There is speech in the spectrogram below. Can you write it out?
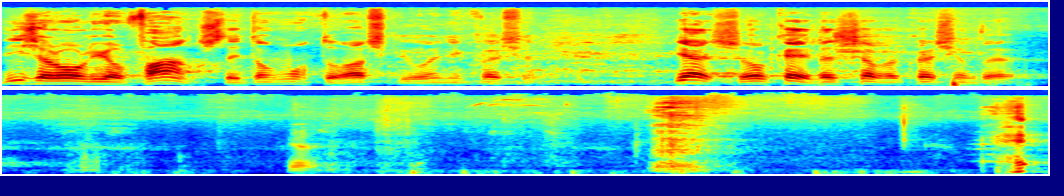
These are all your fans. They don't want to ask you any questions. yes, okay, let's have a question there. Yes.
